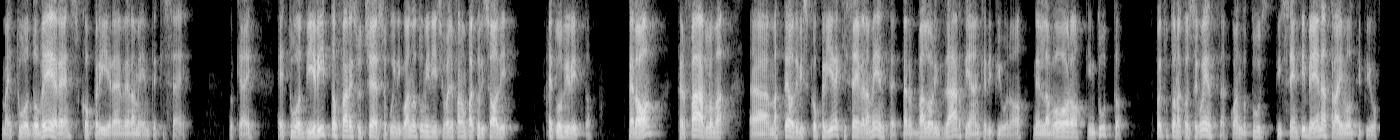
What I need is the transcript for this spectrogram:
ma è tuo dovere scoprire veramente chi sei. Ok? è tuo diritto fare successo. Quindi quando tu mi dici voglio fare un pacco di soldi, è tuo diritto. Però per farlo, ma, uh, Matteo, devi scoprire chi sei veramente per valorizzarti anche di più, no? Nel lavoro, in tutto. Poi tutta una conseguenza. Quando tu ti senti bene, attrai molti più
